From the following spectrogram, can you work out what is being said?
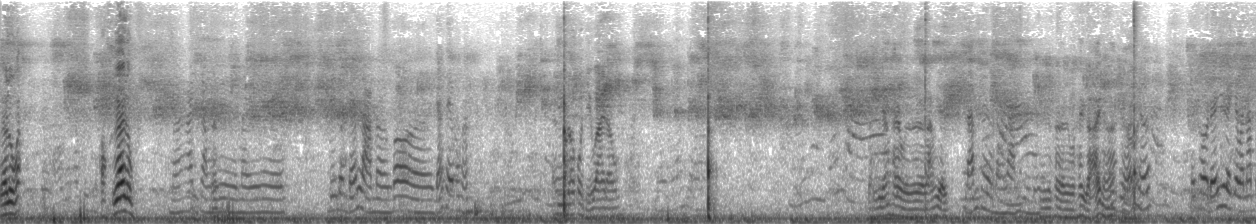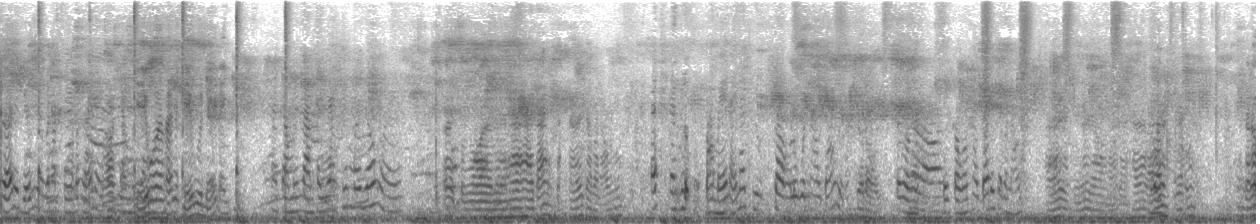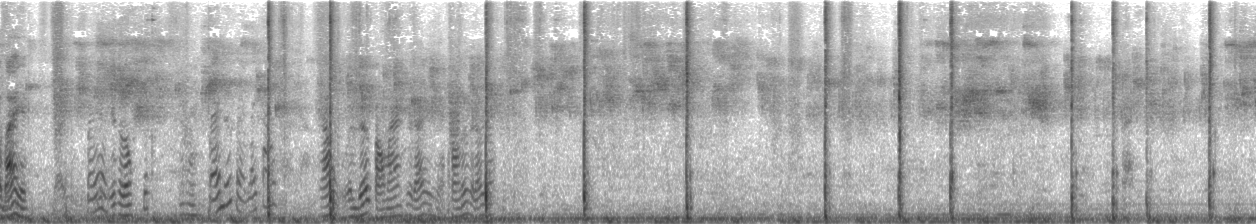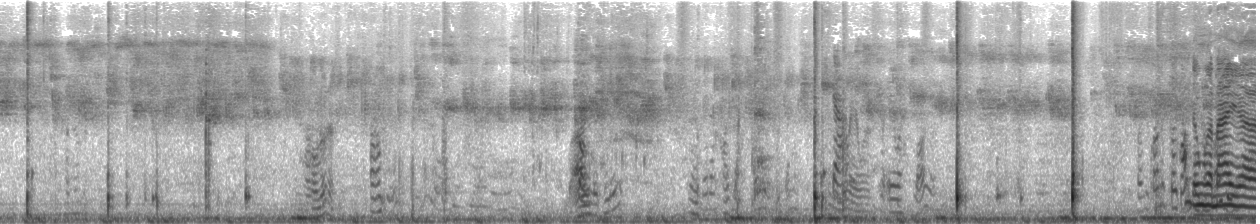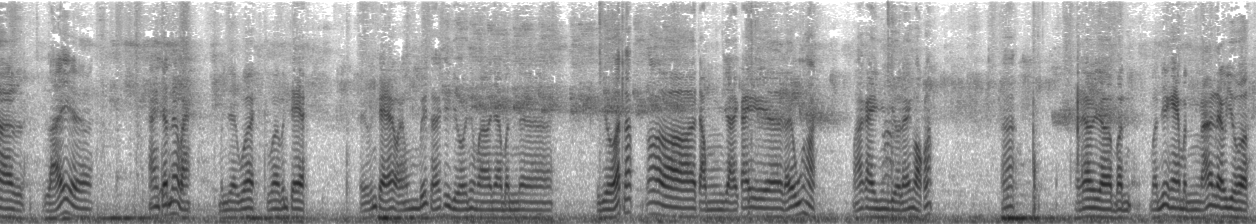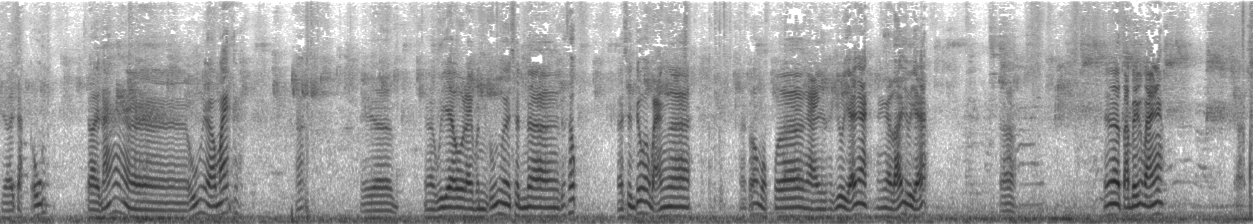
ghê luôn á. Ngọt ghê luôn. Mà hai chồng mày, đi lên để làm rồi có trả theo không hả? Chứ nó có chịu ai đâu. Dán theo rồi làm cái gì? Làm theo là làm gì được Hay, hay gãi nữa. Gửi nữa Thì thôi để dưới đây cho bà Năm gửi đi giữ cho bà Năm tiền bà gửi đây chồng đi Chịu á, phải nó chịu rồi để đây. Hai chồng đi làm thời gian kiếm mới vốn rồi Ê, còn ngoài hai hai cái chặt hai cho bà nội nữa. Lúc bà mẹ nãy nó chưa cho lưu huynh hai trái vậy đó Cho rồi. Cho rồi hả? Thì còn hai trái để cho bà nội À, thì nó. Hai đó bả gì? Này, Giết luôn. bể nước rồi lấy cái Đâu, bên dưới còn mà, cứ để còn nước rồi đó vô. Nước rồi. Ờ, Bả còn được nước Rồi cái đó khỏi chặt. Cá Nó lèo à. Nó eo à, bỏ vô. Không có nước có có Trong nay à, lễ à, ăn chính đó bạn. Mình về quê quê bến tre. Thì bến tre các bạn không biết là xứ dừa nhưng mà nhà mình à, dừa ít lắm. Có à, trồng vài cây à, để uống thôi. Mà cây dừa đây ngọt lắm. Đó. Thành bây giờ mình mình với anh em mình đã leo dừa giờ chặt uống. Trời nắng uh, uống cho mát đó. thì uh, video này mình cũng xin uh, kết thúc. Uh, xin chúc các bạn uh, có một uh, ngày vui vẻ nha. Ngày lễ vui vẻ. À. Tạm biệt các bạn nha. Dạ.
